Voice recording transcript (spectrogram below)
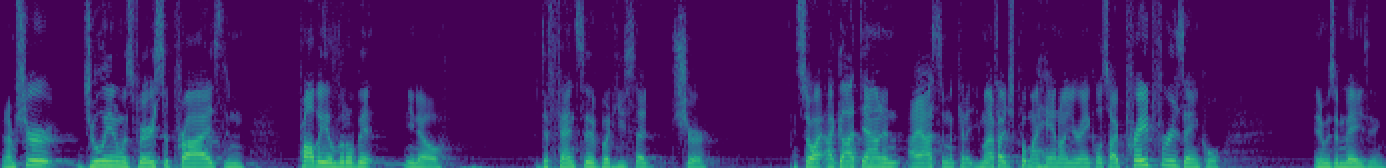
And I'm sure Julian was very surprised and probably a little bit, you know, defensive, but he said, sure. And so I, I got down and I asked him, Can I, you mind if I just put my hand on your ankle? So I prayed for his ankle, and it was amazing.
